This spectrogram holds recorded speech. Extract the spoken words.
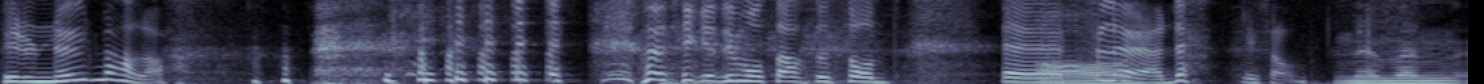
Blir du nöjd med alla? jag tycker att du måste ha haft ett sånt eh, ja. flöde. Liksom. Nej, men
